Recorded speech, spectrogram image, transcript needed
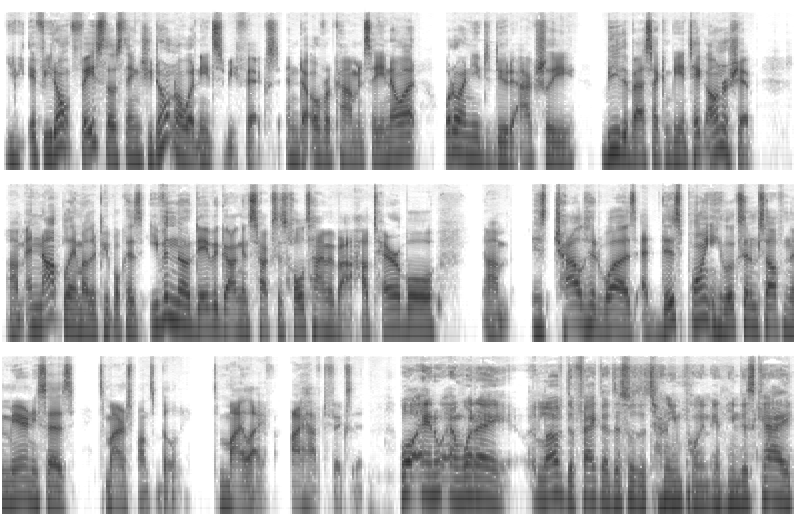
you, if you don't face those things, you don't know what needs to be fixed and to overcome and say, you know what, what do I need to do to actually be the best I can be and take ownership um, and not blame other people? Because even though David Goggins talks this whole time about how terrible um, his childhood was, at this point, he looks at himself in the mirror and he says, it's my responsibility. It's my life. I have to fix it. Well, and and what I love the fact that this was a turning point. I mean, this guy,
